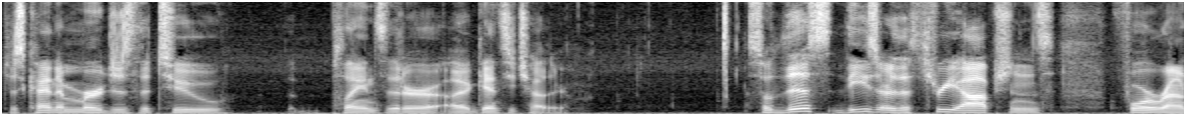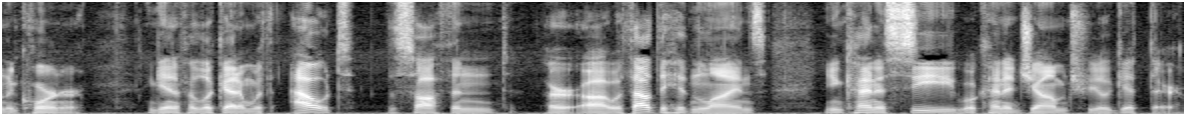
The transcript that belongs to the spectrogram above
just kind of merges the two planes that are against each other. So this, these are the three options for a rounded corner. Again, if I look at them without the softened, or uh, without the hidden lines, you can kind of see what kind of geometry you'll get there.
